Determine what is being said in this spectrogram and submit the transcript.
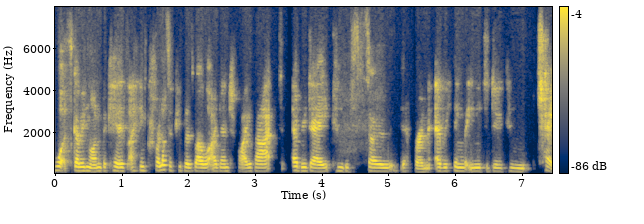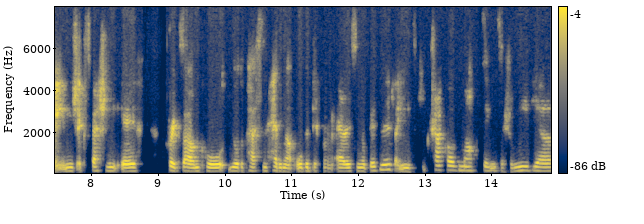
what's going on because I think for a lot of people as well we'll identify that every day can be so different. Everything that you need to do can change, especially if, for example, you're the person heading up all the different areas in your business that you need to keep track of marketing, social media,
